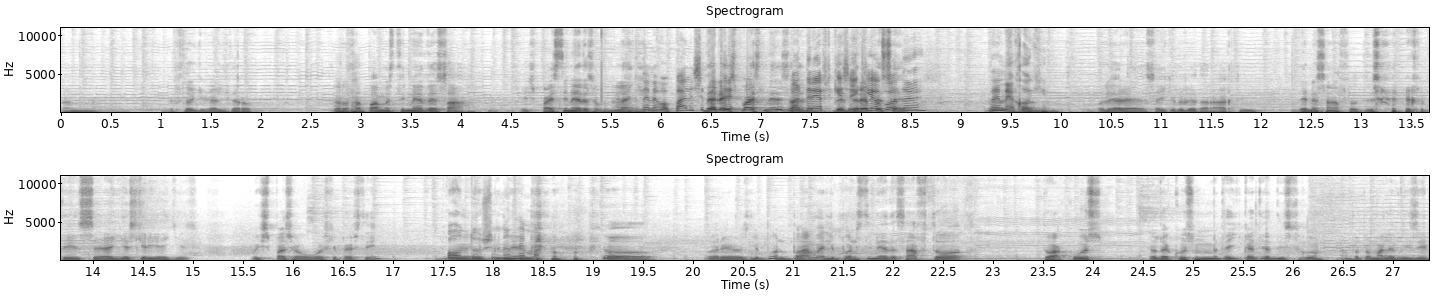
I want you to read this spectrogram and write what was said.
σαν ε, τελευταίο και καλύτερο. Τώρα θα πάμε στην Έδεσα. Έχεις πάει στην Έδεσα από την δεν έχω πάλι. Εσύ Δεν παντρε- έχεις πάει στην Έδεσα. Παντρεύτηκες δεν εκεί, τρέπεσαι. οπότε; Δεν έχω, Τέλος όχι. πάντων. Πολύ ωραία. Σαν και τον καταράκτη. Δεν είναι σαν αυτό της, της ε, Αγίας Κυριακής που έχεις σπάσει ο αγωγός και πέφτει. Όντως, είναι ένα θέμα. Πιο, πιο ωραίος. Λοιπόν, πάμε λοιπόν στην Έδεσα. Αυτό το ακούς. Θα το ακούσουμε μετά και κάτι αντίστοιχο από το Μαλεβίζι.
